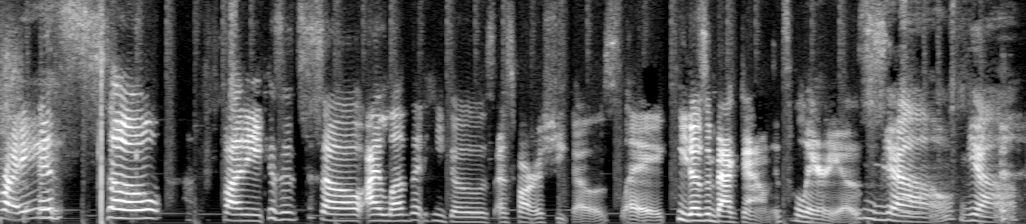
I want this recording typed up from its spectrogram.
Right? it's so funny because it's so I love that he goes as far as she goes. Like he doesn't back down. It's hilarious. Yeah, yeah.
